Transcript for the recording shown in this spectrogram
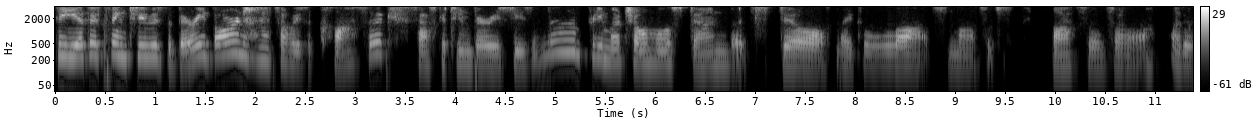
The other thing too is the berry barn. That's always a classic. Saskatoon berry season, eh, pretty much almost done, but still like lots and lots of lots of uh, other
